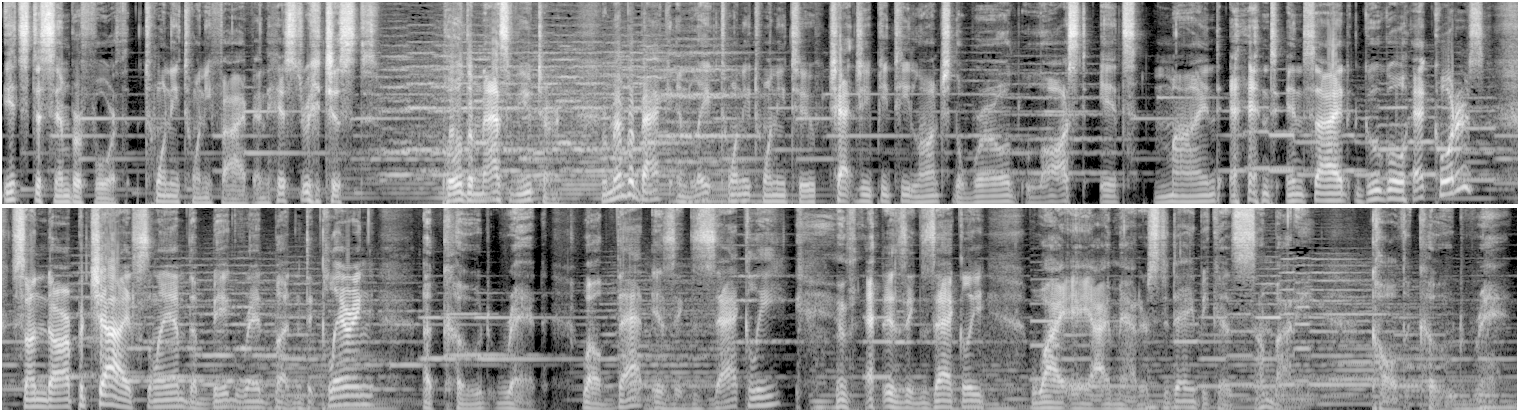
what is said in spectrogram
It's December 4th, 2025, and history just pulled a massive U turn. Remember back in late 2022, ChatGPT launched, the world lost its mind, and inside Google headquarters, Sundar Pichai slammed the big red button declaring a code red. Well, that is exactly that is exactly why AI matters today because somebody called the code red.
